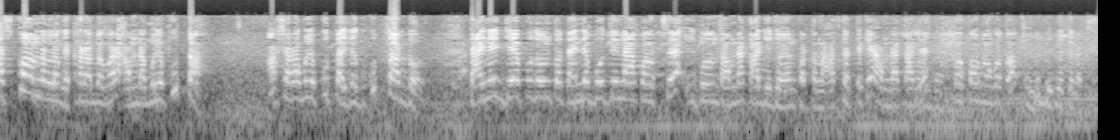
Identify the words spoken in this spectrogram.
আজকেও আমরা লগে খারাপ ব্যবহার আমরা বলে কুত্তা। আশারা বলে কুত্তা কুত্তার দল। তাইনে যে পর্যন্ত তাইনে বদলি না করছে এই পর্যন্ত আমরা কাজে জয়েন করতাম না। আজকের থেকে আমরা কাজে কর্মগত বিরতি রাখছি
